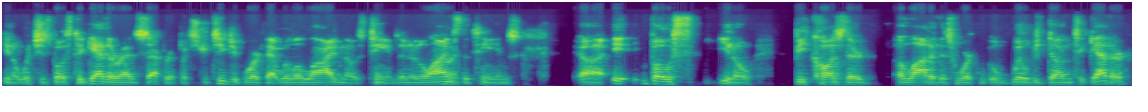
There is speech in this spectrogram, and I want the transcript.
you know which is both together and separate but strategic work that will align those teams and it aligns right. the teams uh, it, both you know because there a lot of this work will, will be done together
